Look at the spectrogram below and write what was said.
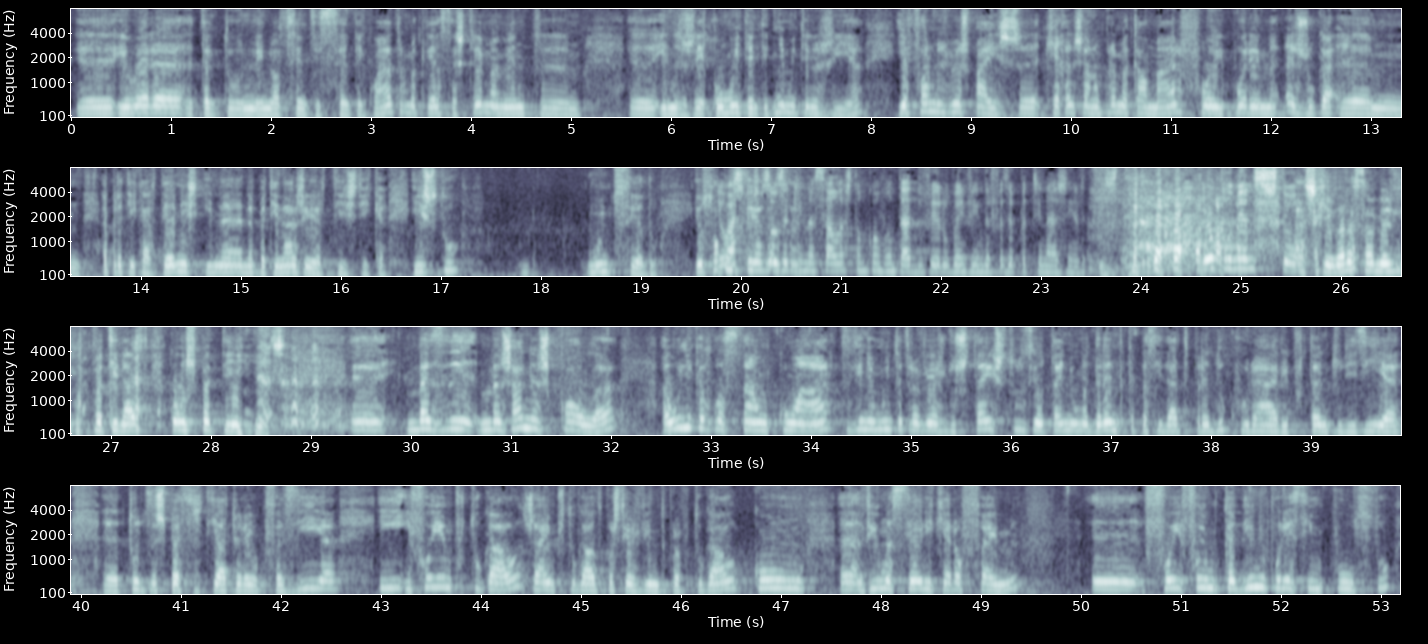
Uh, eu era, tanto em 1964, uma criança extremamente energia, com muita, tinha muita energia, e a forma dos meus pais que arranjaram para me acalmar foi porem-me a a praticar ténis e na, na patinagem artística. Isto muito cedo. Eu, só eu acho que as pessoas aqui na sala estão com vontade de ver o bem-vindo a fazer patinagem artística. eu, pelo menos, estou. Acho que agora só mesmo patinagem com os patins. Eh, mas, eh, mas já na escola, a única relação com a arte vinha muito através dos textos. Eu tenho uma grande capacidade para decorar e, portanto, dizia uh, todas as peças de teatro era eu que fazia. E, e, foi em Portugal, já em Portugal, depois de ter vindo para Portugal, com, uh, havia uma série que era o Fame. Uh, foi, foi um bocadinho por esse impulso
